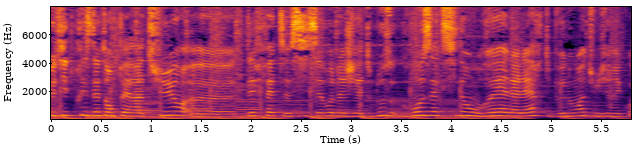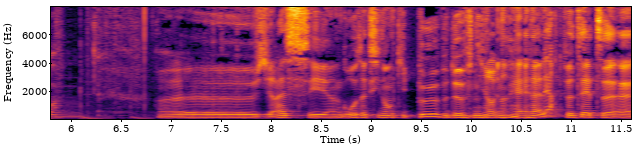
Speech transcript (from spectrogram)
Petite prise de température, euh, défaite 6-0 de la GIA Toulouse, gros accident ou réelle alerte, Benoît, tu dirais quoi? Euh, je dirais c'est un gros accident qui peut devenir une réelle alerte peut-être. Euh,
